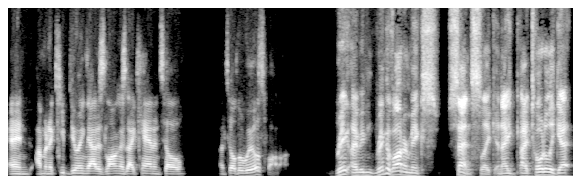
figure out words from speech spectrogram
And I'm going to keep doing that as long as I can until until the wheels fall off. Ring I mean Ring of Honor makes sense like and I I totally get,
